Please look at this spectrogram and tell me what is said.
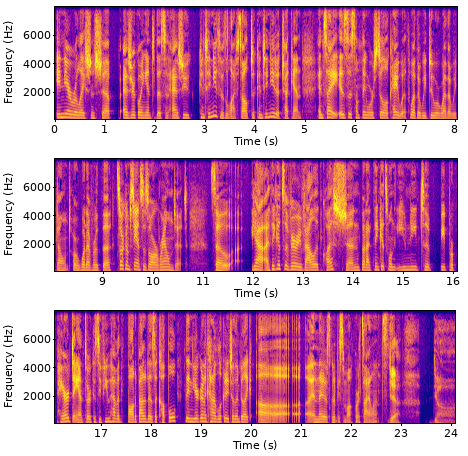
in your relationship as you're going into this and as you continue through the lifestyle to continue to check in and say is this something we're still okay with whether we do or whether we don't or whatever the circumstances are around it? So yeah i think it's a very valid question but i think it's one that you need to be prepared to answer because if you haven't thought about it as a couple then you're going to kind of look at each other and be like uh and there's going to be some awkward silence Yeah. Yeah.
